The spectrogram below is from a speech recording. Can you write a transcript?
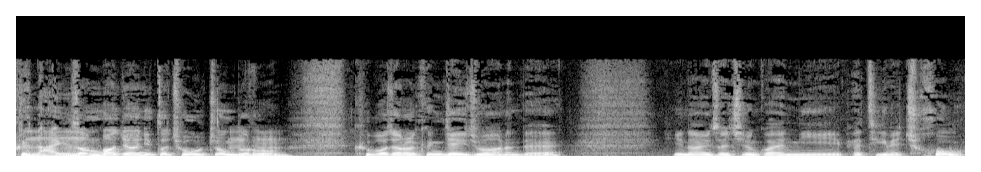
우리 음. 나윤선 버전이 더 좋을 정도로 음. 그 버전을 굉장히 좋아하는데 이 나윤선 씨는 과연 이 패티김의 초우,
